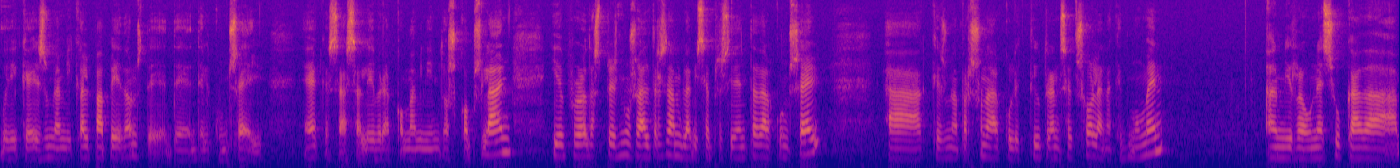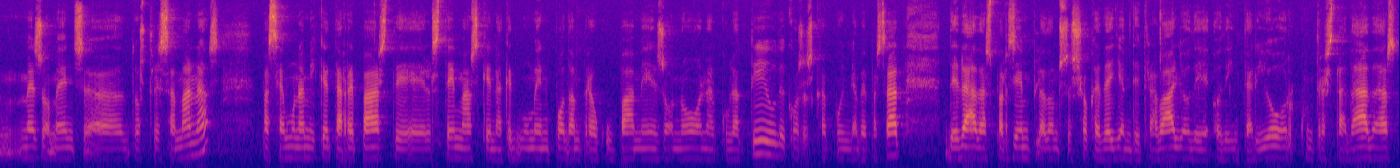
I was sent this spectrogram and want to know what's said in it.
Vull dir que és una mica el paper doncs, de, de, del Consell, eh, que se celebra com a mínim dos cops l'any, i però després nosaltres amb la vicepresidenta del Consell, eh, que és una persona del col·lectiu transexual en aquest moment, m'hi reuneixo cada més o menys eh, dos o tres setmanes, passem una miqueta repàs dels temes que en aquest moment poden preocupar més o no en el col·lectiu, de coses que puguin haver passat, de dades, per exemple, doncs això que dèiem de treball o d'interior, contrastar dades,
